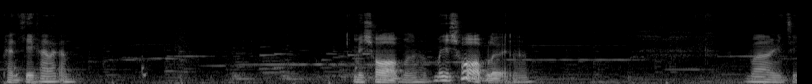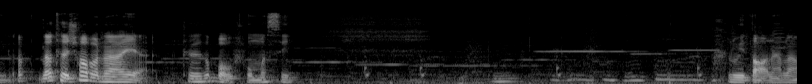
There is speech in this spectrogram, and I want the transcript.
แผ่นเค้กให้แล้วกัน ไม่ชอบนะครับ ไม่ชอบเลยนะครับ บ้าจริงๆแล้วแล้วเธอชอบอะไรอะ เธอก็บอกผมมาสิ ลุยต่อนะครับเรา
